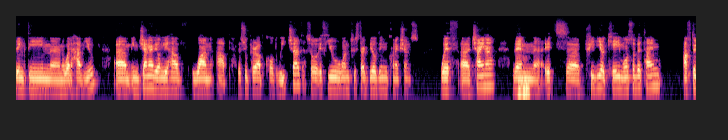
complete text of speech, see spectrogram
LinkedIn, and what have you. Um, in China, they only have one app, the super app called WeChat. So, if you want to start building connections with uh, China, then mm-hmm. it's uh, pretty okay most of the time. After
